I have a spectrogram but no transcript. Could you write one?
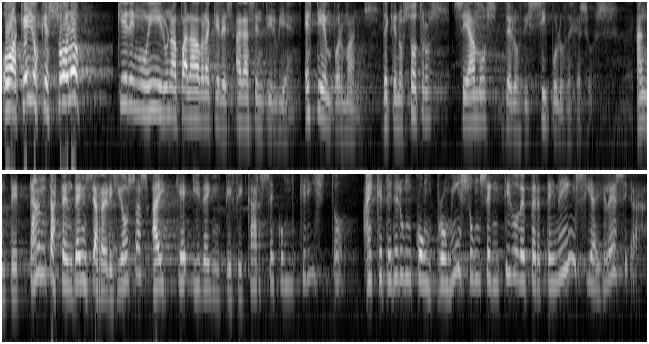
o a aquellos que solo quieren oír una palabra que les haga sentir bien. Es tiempo, hermanos, de que nosotros seamos de los discípulos de Jesús. Ante tantas tendencias religiosas hay que identificarse con Cristo. Hay que tener un compromiso, un sentido de pertenencia, iglesia.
